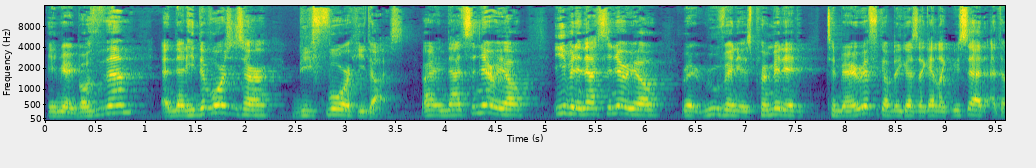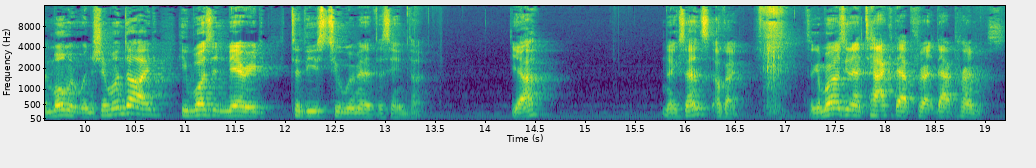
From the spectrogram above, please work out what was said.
He married both of them, and then he divorces her before he dies. Right? In that scenario even in that scenario, right, Reuven is permitted to marry Rivka because, again, like we said, at the moment when Shimon died, he wasn't married to these two women at the same time. Yeah? Make sense? Okay. So Gemara is going to attack that, pre- that premise.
